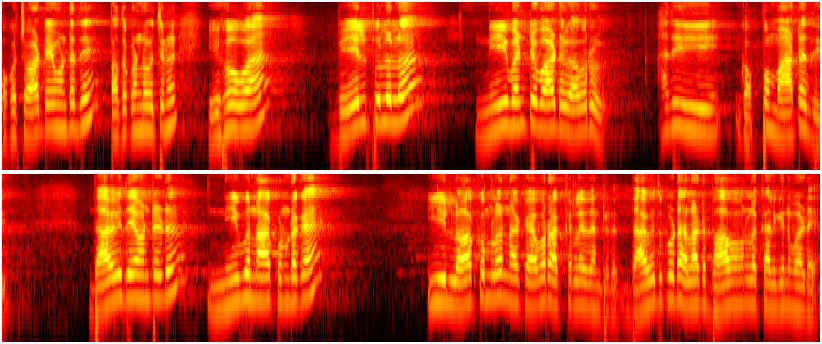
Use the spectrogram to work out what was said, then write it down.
ఒక చోట ఏముంటుంది? పదకొండవ వచ్చిన ఇహోవా వేల్పులలో నీ వంటి వాడు ఎవరు? అది గొప్ప మాట అది. దావిదేమంటాడు నీవు నాకుండగా ఈ లోకంలో నాకు ఎవరు అక్కర్లేదంటాడు. దావిది కూడా అలాంటి భావంలో కలిగిన వాడే.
